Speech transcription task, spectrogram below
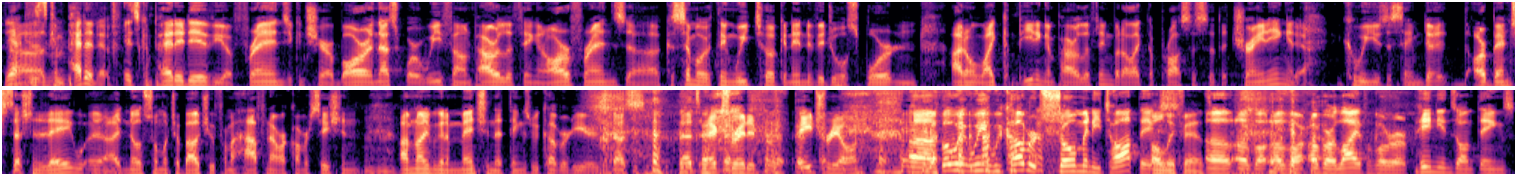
Yeah, because Uh, it's competitive. It's competitive. You have friends. You can share a bar, and that's where we found powerlifting and our friends. Because similar thing, we took an individual sport, and I don't like competing in powerlifting, but I like the process of the training. And Yeah. could we use the same day? Our bench session today. I know so much about you from a half an hour conversation. I'm not even going to mention the things we covered here. That's that's X-rated for Patreon. Uh, but we, we, we covered so many topics. OnlyFans. of, of, of, our, of our life, of our opinions on things,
